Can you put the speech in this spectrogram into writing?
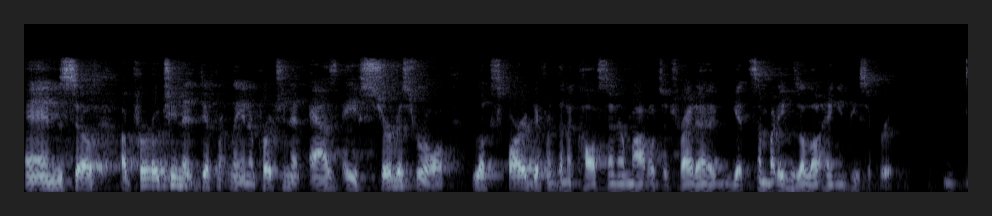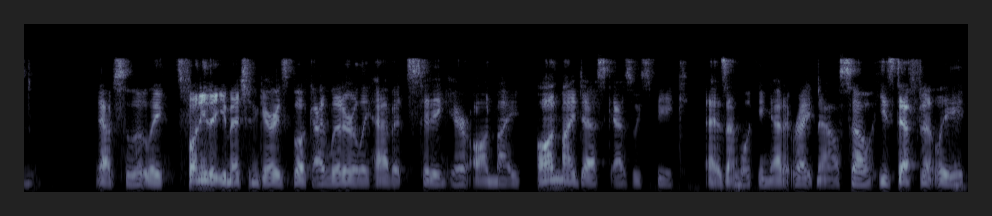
And so approaching it differently and approaching it as a service role looks far different than a call center model to try to get somebody who's a low hanging piece of fruit. Mm-hmm. absolutely. It's funny that you mentioned Gary's book. I literally have it sitting here on my on my desk as we speak, as I'm looking at it right now. So he's definitely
